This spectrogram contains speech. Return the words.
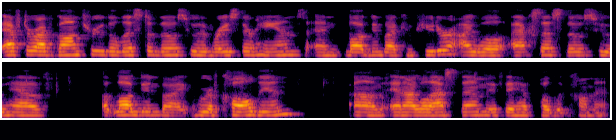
After I've gone through the list of those who have raised their hands and logged in by computer, I will access those who have uh, logged in by, who have called in um, and I will ask them if they have public comment.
